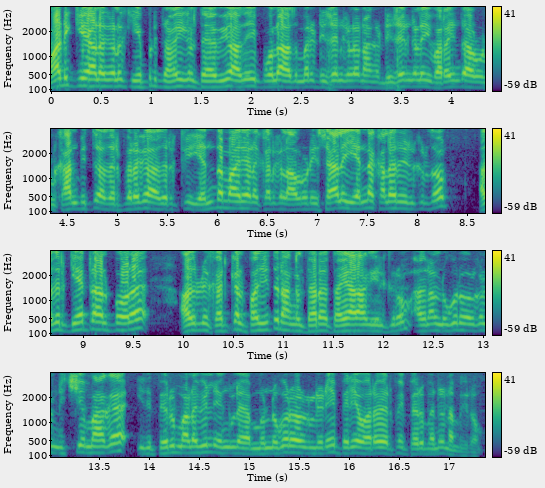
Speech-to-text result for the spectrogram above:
வாடிக்கையாளர்களுக்கு எப்படி நகைகள் தேவையோ அதே போல் அது மாதிரி டிசைன்களை நாங்கள் டிசைன்களை வரைந்து அவர்கள் காண்பித்து அதன் பிறகு அதற்கு எந்த மாதிரியான கற்கள் அவருடைய சேலை என்ன கலர் இருக்கிறதோ அதற்கு ஏற்றால் போல அதனுடைய கற்கள் பதித்து நாங்கள் தர தயாராக இருக்கிறோம். அதனால் நுகர்வோர்கள் நிச்சயமாக இது பெருமளவில் எங்களை நுகர்வோர்களிடையே பெரிய வரவேற்பை பெறும் என்று நம்புகிறோம்.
